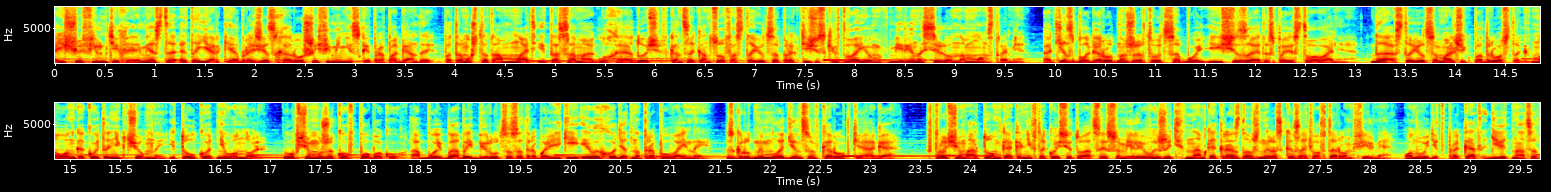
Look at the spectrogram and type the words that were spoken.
А еще фильм «Тихое место» — это яркий образец хорошей феминистской пропаганды, потому что там мать и та самая глухая дочь в конце концов остаются практически вдвоем в мире, населенном монстрами. Отец благородно жертвует собой и исчезает из повествования. Да, остается мальчик-подросток, но он какой-то никчемный, и толку от него ноль. В общем, мужиков по боку, а бой бабой берутся за дробовики и выходят на тропу войны. С грудным младенцем в коробке, ага. Впрочем, о том, как они в такой ситуации сумели выжить, нам как раз должны рассказать во втором фильме. Он выйдет в прокат 19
